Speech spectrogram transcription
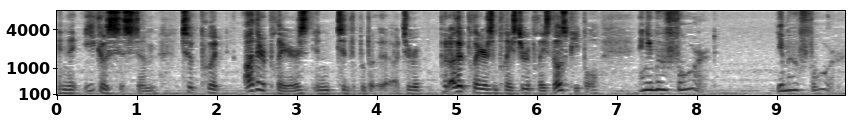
and the ecosystem to put other players into the, uh, to put other players in place to replace those people and you move forward. You move forward.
